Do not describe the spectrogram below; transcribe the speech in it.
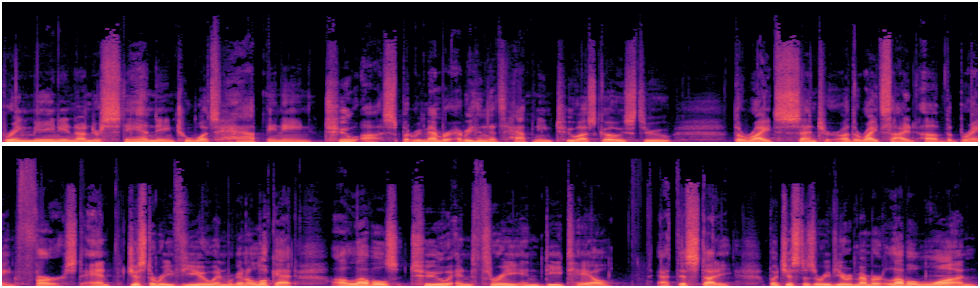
bring meaning and understanding to what's happening to us. But remember, everything that's happening to us goes through the right center or the right side of the brain first. And just a review, and we're going to look at uh, levels two and three in detail at this study. But just as a review, remember level one,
